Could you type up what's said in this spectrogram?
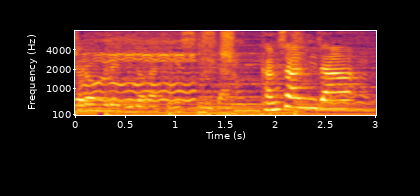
여러분들의 리더가 되겠습니다. 감사합니다.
